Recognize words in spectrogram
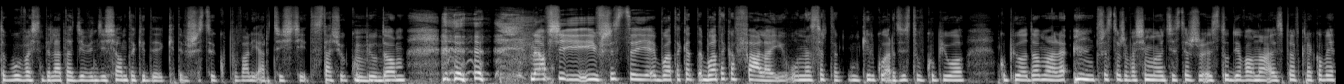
to były właśnie te lata 90., kiedy, kiedy wszyscy kupowali artyści. Stasiu kupił mm. dom na wsi i, i, wszyscy, była taka, była taka fala i u nas też tak kilku artystów kupiło, kupiło dom, ale przez to, że właśnie mój ojciec też studiował na ASP w Krakowie,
